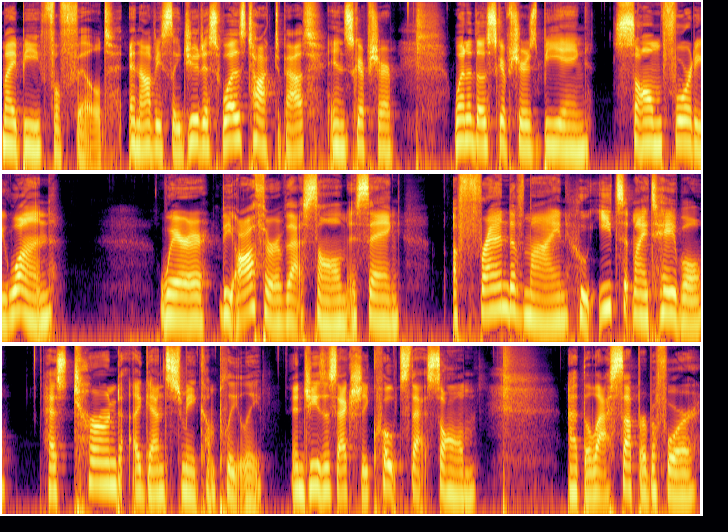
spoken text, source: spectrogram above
might be fulfilled. And obviously, Judas was talked about in scripture. One of those scriptures being Psalm 41, where the author of that psalm is saying, A friend of mine who eats at my table has turned against me completely. And Jesus actually quotes that psalm at the Last Supper before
